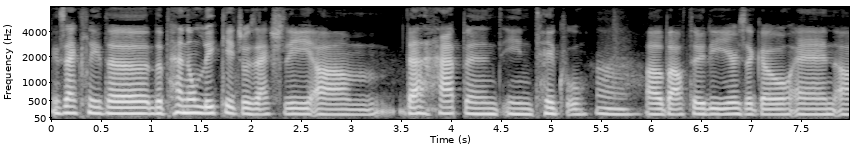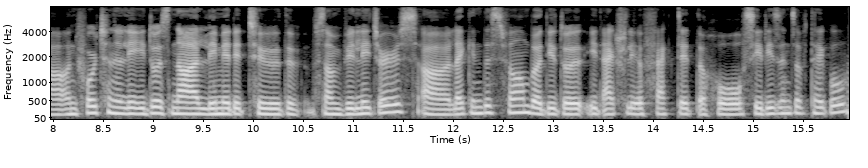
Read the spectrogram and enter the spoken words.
Exactly. The the phenol leakage was actually um, that happened in Daegu uh, about 30 years ago, and uh, unfortunately, it was not limited to the some villagers uh, like in this film, but it it actually affected the whole citizens of Daegu.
